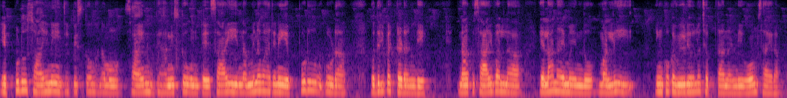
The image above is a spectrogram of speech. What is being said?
ఎప్పుడూ సాయిని జపిస్తూ మనము సాయిని ధ్యానిస్తూ ఉంటే సాయి నమ్మిన వారిని ఎప్పుడూ కూడా వదిలిపెట్టడండి. నాకు సాయి వల్ల ఎలా నయమైందో మళ్ళీ ఇంకొక వీడియోలో చెప్తానండి. ఓం సాయిరామ్.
